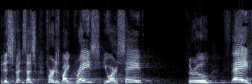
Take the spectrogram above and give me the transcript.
It, is, it says, For it is by grace you are saved through faith.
